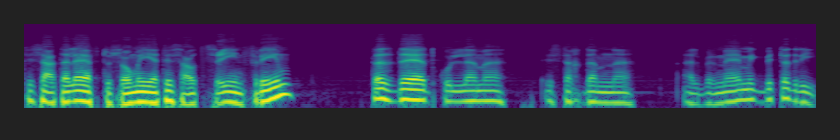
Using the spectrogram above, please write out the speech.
9999 فريم. تزداد كلما استخدمنا البرنامج بالتدريج.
